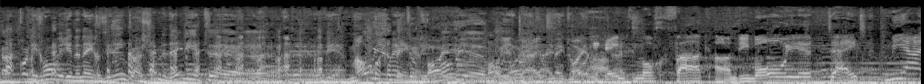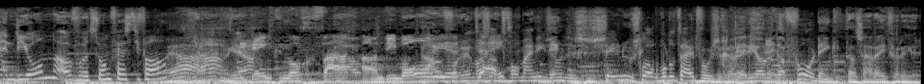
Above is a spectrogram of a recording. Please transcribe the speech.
Dan kon hij gewoon weer in de 19 inkast. En dan deed hij het eh, weer. Mooie methodiek. Mooie- Mooie, mooie tijd. Ik denk nog vaak aan die mooie tijd. Mia en Dion over het Songfestival. Ja. Ja, ja. Ik denk nog vaak aan die Nou, mooie voor hem was dat tijd. volgens mij niet zo'n dus een zenuwslopende tijd voor ze De geweest. periode daarvoor denk ik dat ze aan refereren.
